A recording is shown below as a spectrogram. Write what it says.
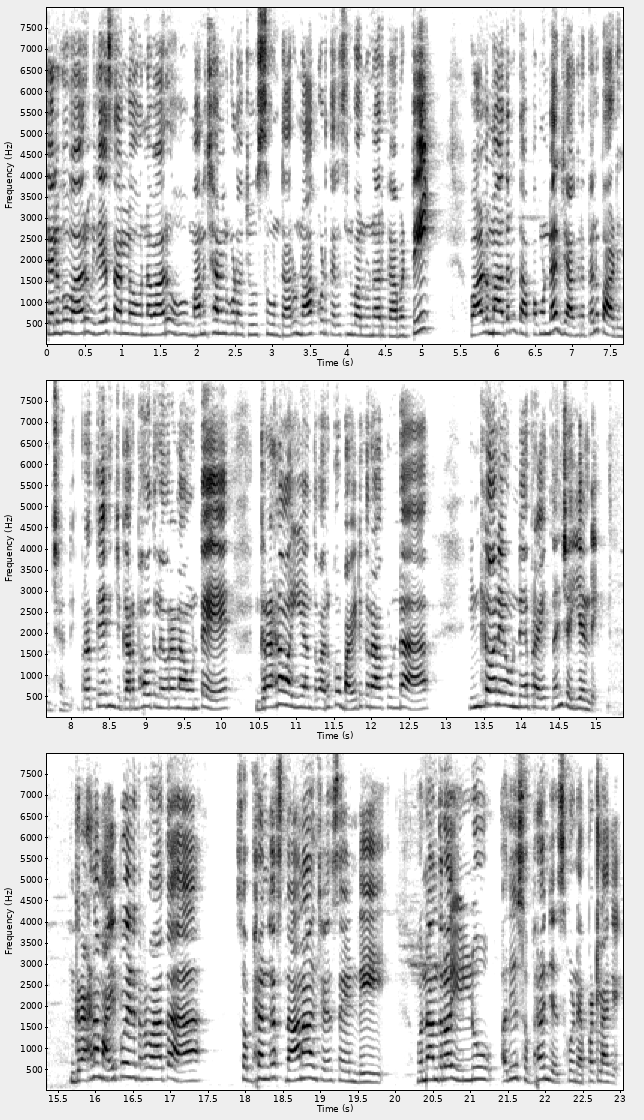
తెలుగువారు విదేశాల్లో ఉన్నవారు మన ఛానల్ కూడా చూస్తూ ఉంటారు. నాకు కూడా తెలిసిన వాళ్ళు ఉన్నారు కాబట్టి వాళ్ళు మాత్రం తప్పకుండా జాగ్రత్తలు పాటించండి. ప్రత్యేకించి గర్భవతులు ఎవరైనా ఉంటే గ్రహణం అయ్యేంత వరకు బయటకు రాకుండా ఇంట్లోనే ఉండే ప్రయత్నం చెయ్యండి. గ్రహణం అయిపోయిన తర్వాత శుభ్రంగా స్నానాలు చేసేయండి. ఉన్నంతలో ఇల్లు అది శుభ్రం చేసుకోండి ఎప్పట్లాగే.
